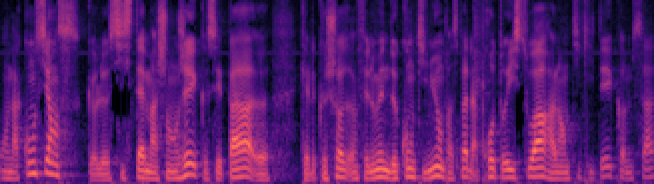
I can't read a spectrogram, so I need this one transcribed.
on a conscience que le système a changé, que ce n'est pas euh, quelque chose, un phénomène de continu, on ne passe pas de la proto-histoire à l'Antiquité comme ça,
